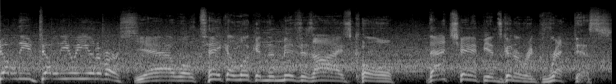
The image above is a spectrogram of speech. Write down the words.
WWE Universe. Yeah, well, take a look in the Miz's eyes, Cole. That champion's gonna regret this.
